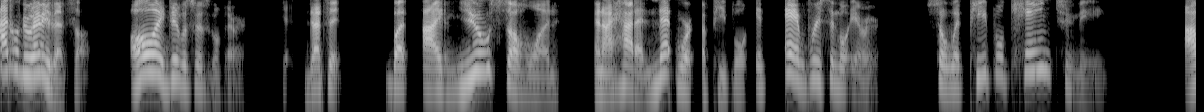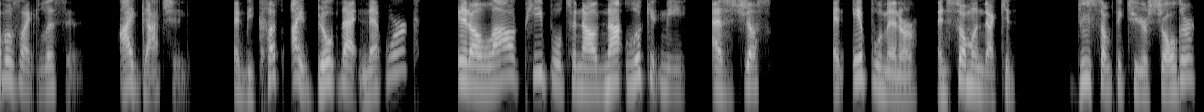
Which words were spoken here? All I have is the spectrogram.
I don't do any of that stuff. All I did was physical therapy. That's it. But I knew someone and I had a network of people in every single area. So when people came to me, I was like, listen, I got you. And because I built that network, it allowed people to now not look at me as just an implementer and someone that could do something to your shoulder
